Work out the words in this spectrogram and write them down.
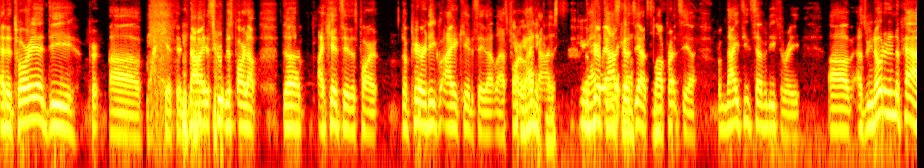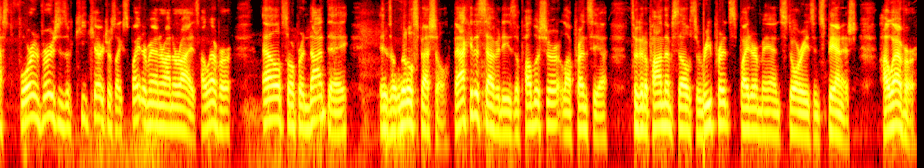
Editoria di. Uh, I can't think. Now I screwed this part up. The I can't say this part. The periodic. I can't say that last part. I got it. Periodicos. The Periodicos, yes, La Prensa from 1973. Um, as we noted in the past, foreign versions of key characters like Spider Man are on the rise. However, El Sorprendente is a little special. Back in the 70s, the publisher La Prensa took it upon themselves to reprint Spider Man stories in Spanish. However,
